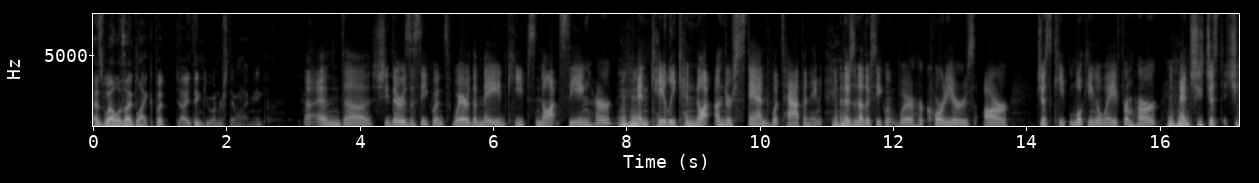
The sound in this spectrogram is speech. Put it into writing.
as well as i'd like but i think you understand what i mean Uh, and uh, she there is a sequence where the maid keeps not seeing her, Mhm. and Keli cannot understand what's happening. Mhm. And there's another sequence where her courtiers are just keep looking away from her, Mhm. and she's just she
